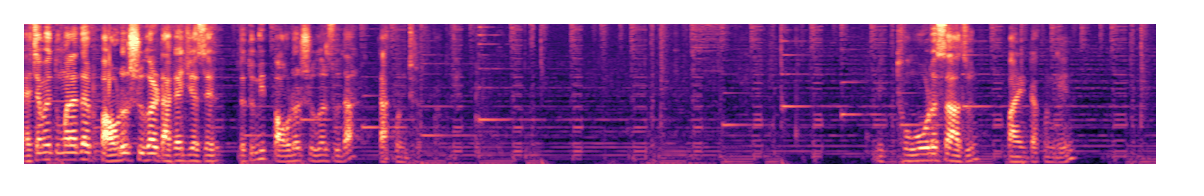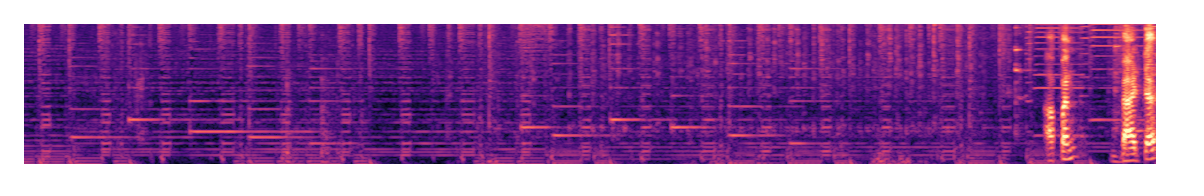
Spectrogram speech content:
याच्यामध्ये तुम्हाला जर पावडर शुगर टाकायची असेल तर तुम्ही पावडर शुगर सुद्धा टाकून शकता. मी थोडस अजून पाणी टाकून घेईन. आपण बॅटर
